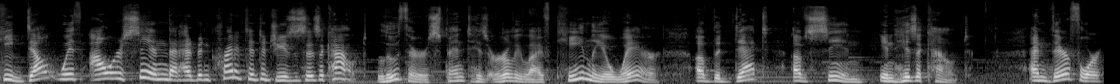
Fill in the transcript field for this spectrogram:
he dealt with our sin that had been credited to Jesus' account. Luther spent his early life keenly aware of the debt of sin in his account, and therefore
